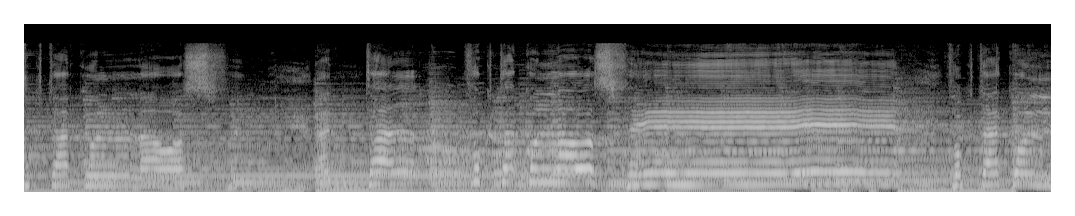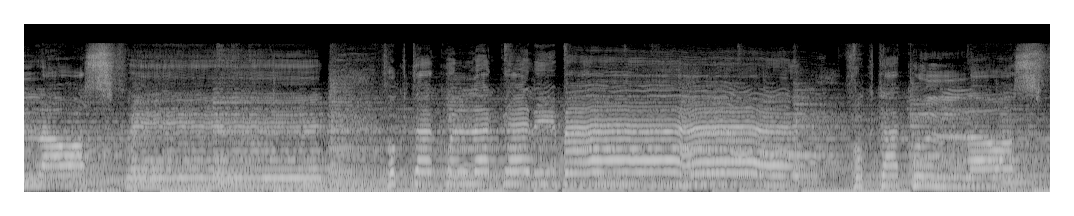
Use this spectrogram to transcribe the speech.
فقت كل وصف أنت فقت كل وصف فقت كل وصف فقت كل كلمات فقت كل وصف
